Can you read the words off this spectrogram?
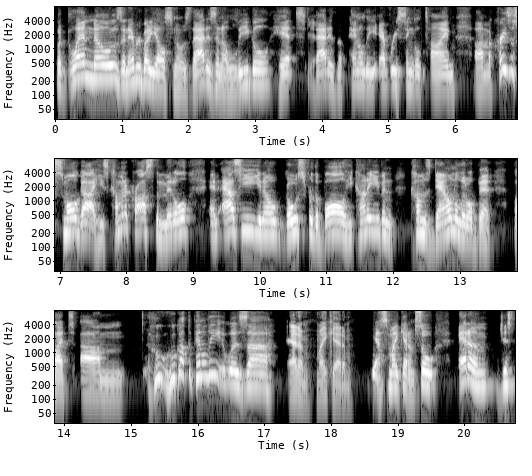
But Glenn knows and everybody else knows that is an illegal hit. Yeah. That is a penalty every single time. Um, McCrae's a small guy. He's coming across the middle, and as he, you know, goes for the ball, he kind of even comes down a little bit. But um, who who got the penalty? It was uh, Edem, Mike Edem. Yes, Mike Edem. So Edem just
